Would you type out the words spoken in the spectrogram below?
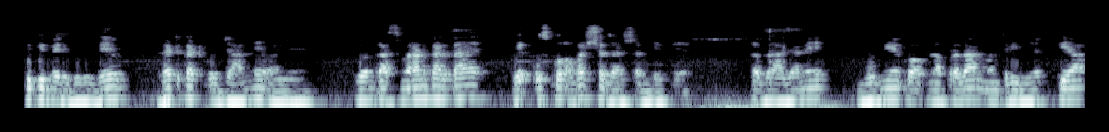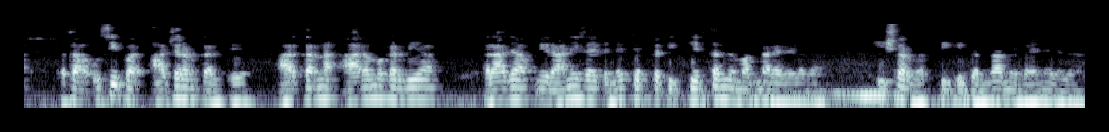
क्योंकि मेरे गुरुदेव घट घट को जानने वाले हैं। जो उनका स्मरण करता है, वे उसको अवश्य दर्शन देते हैं। तब राजा ने भूमि को अपना प्रधानमंत्री नियुक्त किया तथा उसी पर आचरण करते आर करना आरंभ कर दिया। राजा अपनी रानी सहित नित्य प्रति कीर्तन में मग्न रहने लगा। ईश्वर भक्ति की गंगा में बहने लगा।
